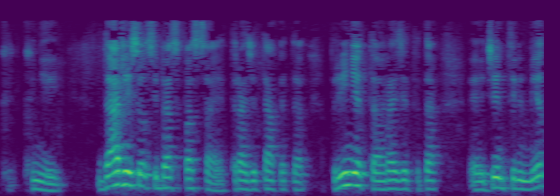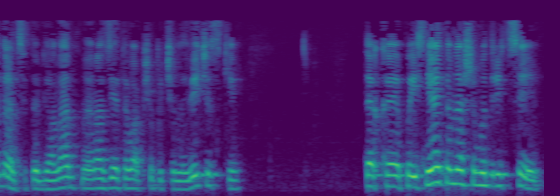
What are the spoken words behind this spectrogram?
к, к ней. Даже если он себя спасает. Разве так это принято? Разве это э, джентльмен? Разве это галантно? Разве это вообще по-человечески? Так э, поясняют нам наши мудрецы.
